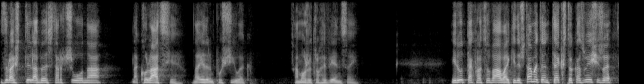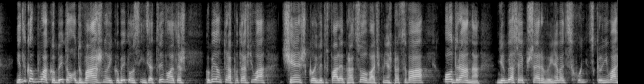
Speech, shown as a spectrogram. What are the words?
zebrać tyle, aby starczyło na, na kolację, na jeden posiłek, a może trochę więcej. I Rut tak pracowała. I kiedy czytamy ten tekst, okazuje się, że nie tylko była kobietą odważną i kobietą z inicjatywą, ale też kobietą, która potrafiła ciężko i wytrwale pracować, ponieważ pracowała od rana, nie robiła sobie przerwy i nawet schroniła,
